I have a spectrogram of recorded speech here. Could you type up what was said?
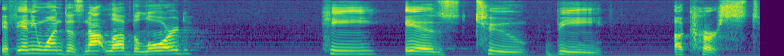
If anyone does not love the Lord, he is to be accursed,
